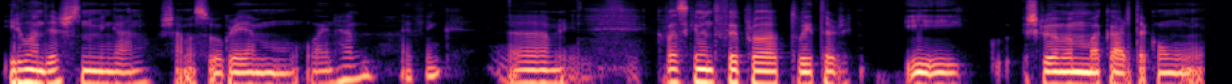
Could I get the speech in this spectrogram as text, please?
irlandês, se não me engano, chama-se o Graham Lanham, I think, ah, que basicamente foi para o Twitter e escreveu mesmo uma carta com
